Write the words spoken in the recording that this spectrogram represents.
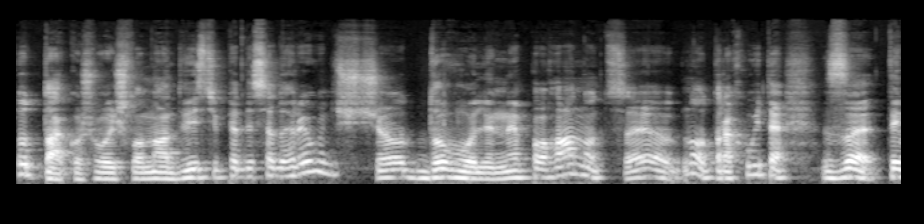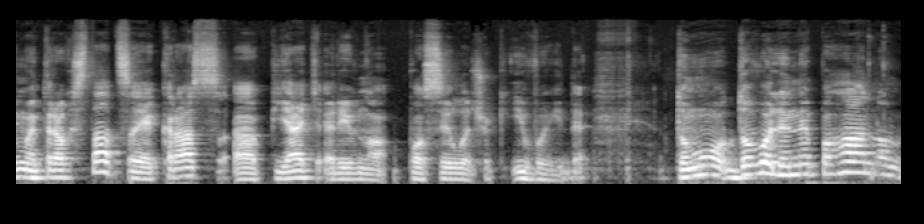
Тут також вийшло на 250 гривень, що доволі непогано. Це, ну, от рахуйте, з тими 300 це якраз 5 рівно посилочок і вийде. Тому доволі непогано.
